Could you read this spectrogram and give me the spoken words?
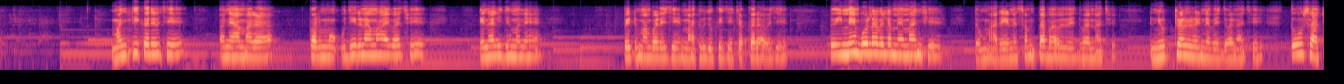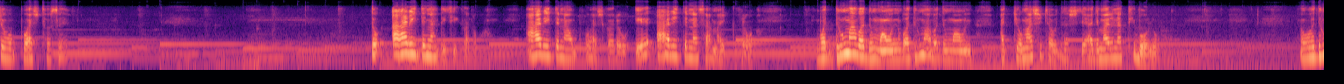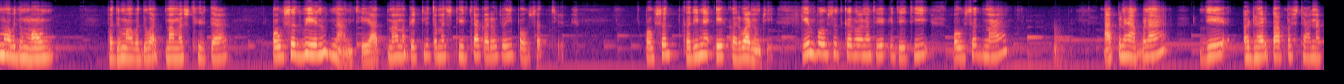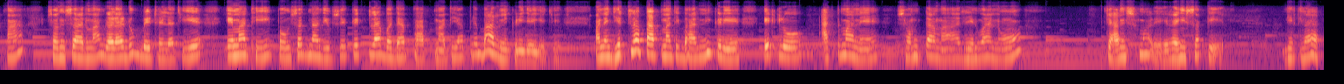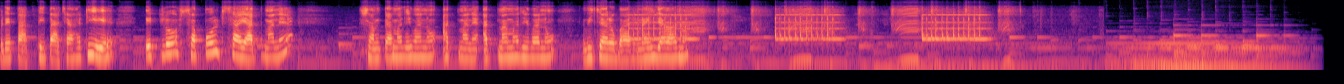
મનથી કર્યું છે અને આ મારા કર્મો ઉદીરણામાં આવ્યા છે. એના લીધે મને પેટમાં બળે છે, માથું દુખે છે, ચક્કર આવે છે. તો એ મેં બોલાવેલા મહેમાન છે. તો મારે એને ક્ષમતા ભાવે વેધવાના છે, ન્યુટ્રલ લઈને વેધવાના છે. તો સાચો ઉપવાસ થશે. તો આ રીતના તિથિ કરો આ રીતના ઉપવાસ કરો એ આ રીતના સામાયિક કરો વધુમાં વધુ મૌન, વધુમાં વધુ મૌન. આ ચોમાસું ચૌદસ છે. આજે મારે નથી બોલવું. વધુમાં વધુ મૌન, વધુમાં વધુ આત્મામાં સ્થિરતા. પૌષધ બી એનું જ નામ છે. આત્મામાં કેટલી તમે સ્થિરતા કરો છો એ પૌષધ છે. પૌષધ કરીને એ કરવાનું છે. કેમ પૌષધ કરવાનું છે કે જેથી પૌષધમાં આપણે આપણા જે અઢાર પાપ સ્થાનકમાં સંસારમાં ગળાડૂબ બેઠેલા છીએ, એમાંથી પૌષદના દિવસે કેટલા બધા પાપમાંથી આપણે બહાર નીકળી જઈએ છીએ. અને જેટલા પાપમાંથી બહાર નીકળીએ, એટલો આત્માને ક્ષમતામાં રહેવાનો ચાન્સ મળે, રહી શકે. જેટલા આપણે પાપથી પાછા હટીએ, એટલો સપોર્ટ થાય આત્માને. ક્ષમતામાં રહેવાનો, આત્માને આત્મામાં રહેવાનો, વિચારો બહાર નહીં જવાનો.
